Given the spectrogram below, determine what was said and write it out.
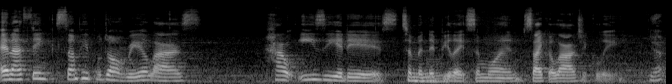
and i think some people don't realize how easy it is to mm-hmm. manipulate someone psychologically Yep.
